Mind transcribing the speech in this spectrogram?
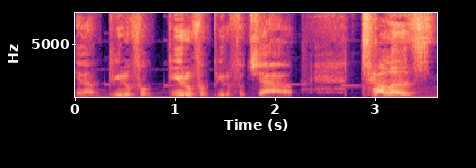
you know, beautiful, beautiful, beautiful child. Tell us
